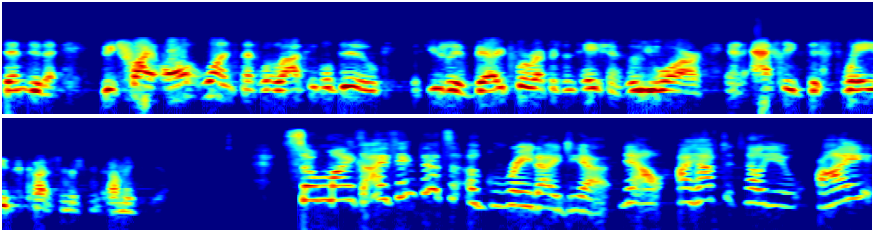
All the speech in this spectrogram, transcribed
Then do that. If you try all at once, that's what a lot of people do, it's usually a very poor representation of who you are, and it actually dissuades customers from coming to you. So, Mike, I think that's a great idea. Now, I have to tell you, I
